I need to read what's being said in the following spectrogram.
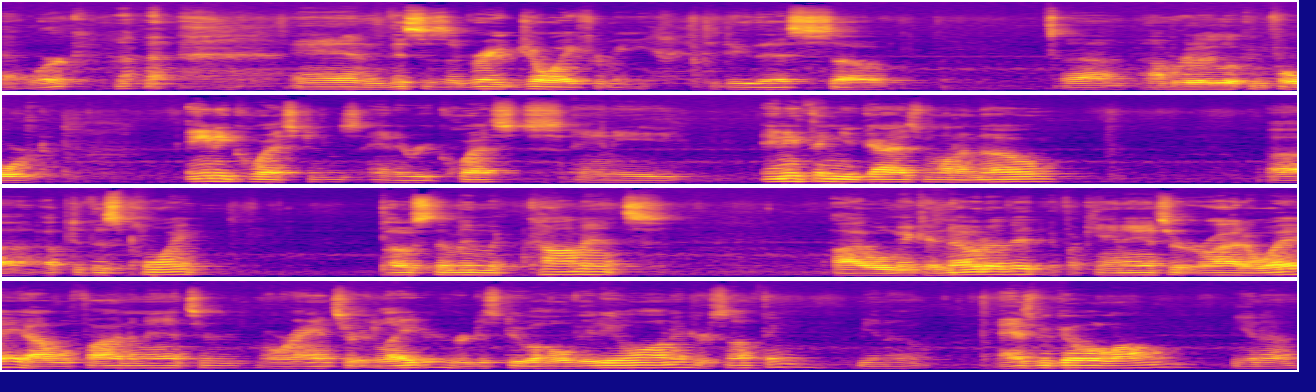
at work. And this is a great joy for me to do this so uh, I'm really looking forward. Any questions, any requests, any anything you guys want to know uh, up to this point, post them in the comments. I will make a note of it. If I can't answer it right away, I will find an answer or answer it later or just do a whole video on it or something, you know, as we go along, you know.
